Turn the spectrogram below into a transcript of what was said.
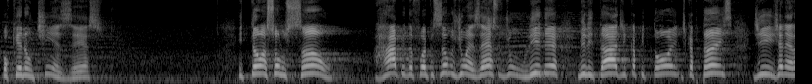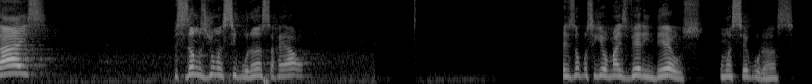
porque não tinha exército. Então a solução rápida foi: precisamos de um exército, de um líder militar, de capitões, de capitães, de generais. Precisamos de uma segurança real. Eles não conseguiam mais ver em Deus uma segurança.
